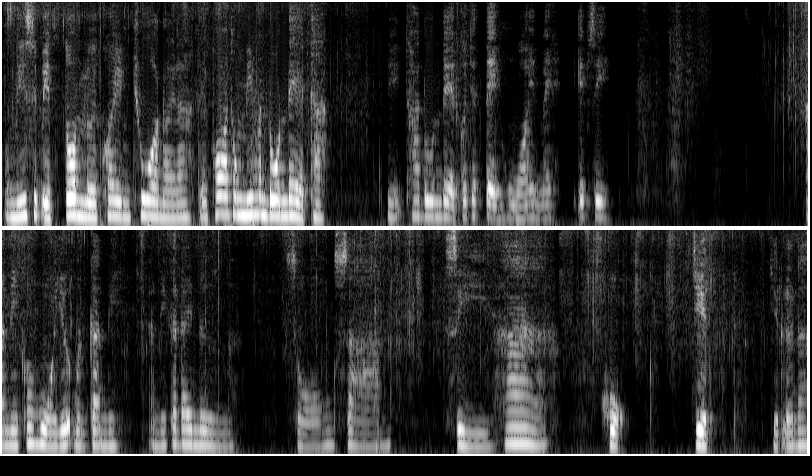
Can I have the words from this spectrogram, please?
ตรงนี้สิบเอ็ดต้นเลยค่อยยังชั่วหน่อยนะ แต่เพราะว่าตรงนี้มันโดนแดดค่ะ นี่ถ้าโดนแดดก็จะแตกหัวเห็นไหมเอฟซีอันนี้ก็หัวเยอะเหมือนกันนี่ อันนี้ก็ได้หนึ่งสองสามสี่ห้าหกเจ็ดเจ็ดแล้วนะ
